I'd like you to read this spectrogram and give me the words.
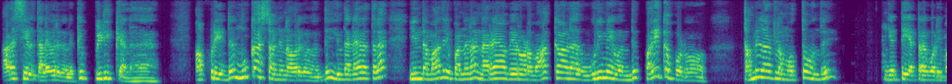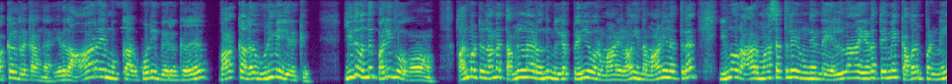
அரசியல் தலைவர்களுக்கு பிடிக்கல. அப்படின்ட்டு மு க ஸ்டாலின் அவர்கள் வந்து இந்த நேரத்துல இந்த மாதிரி பண்ணுனா நிறைய பேரோட வாக்காளர் உரிமை வந்து பறிக்கப்படும். தமிழ்நாட்டுல மொத்தம் வந்து எட்டு எட்டரை கோடி மக்கள் இருக்காங்க. இதுல ஆறே முக்கால் கோடி பேருக்கு வாக்காளர் உரிமை இருக்கு. இது வந்து பறிபோகும். அது மட்டும் இல்லாம தமிழ்நாடு வந்து மிகப்பெரிய ஒரு மாநிலம். இந்த மாநிலத்துல இன்னொரு ஆறு மாசத்துல இவங்க இந்த எல்லா இடத்தையுமே கவர் பண்ணி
